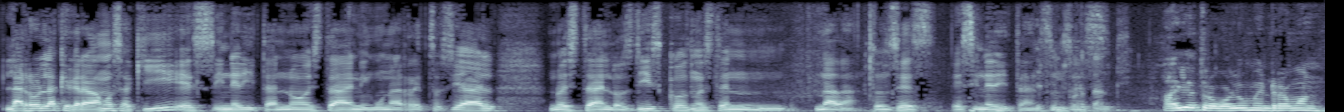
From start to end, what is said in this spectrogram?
la rola que grabamos aquí es inédita, no está en ninguna red social, no está en los discos, no está en nada. Entonces, es inédita. Es entonces- importante. Hay otro volumen, Ramón.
